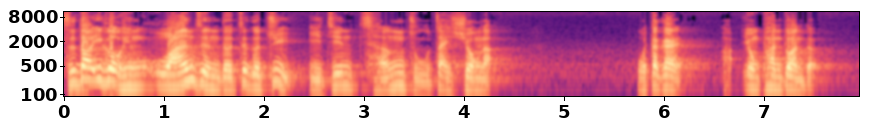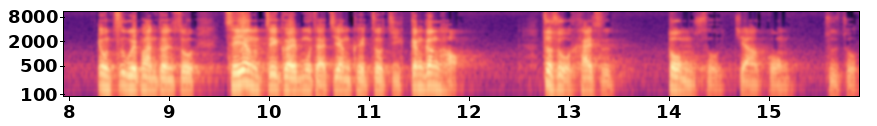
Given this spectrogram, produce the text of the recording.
直到一个很完整的这个锯已经成组在胸了，我大概啊用判断的，用智慧判断说，这样这块木材这样可以做锯刚刚好，这时候我开始动手加工制作，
